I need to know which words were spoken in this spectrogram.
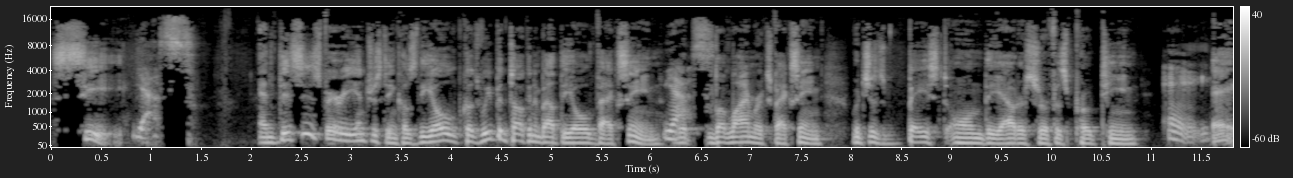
C. Yes. And this is very interesting because the old, because we've been talking about the old vaccine, Yes. the, LYMErix vaccine, which is based on the outer surface protein A. A.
